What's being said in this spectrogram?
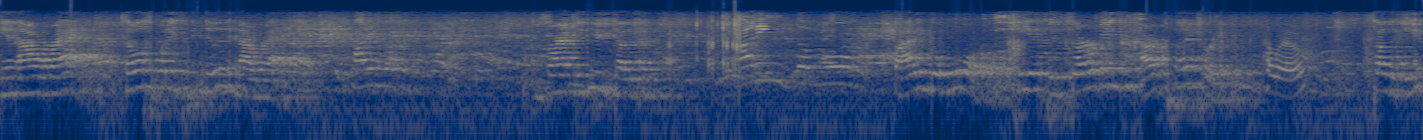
In Iraq. Tell us what he's been doing in Iraq. Fighting the I'm sorry I couldn't hear you, Cody. Fighting the war. Fighting the war. He has been serving our country. Hello. So that you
